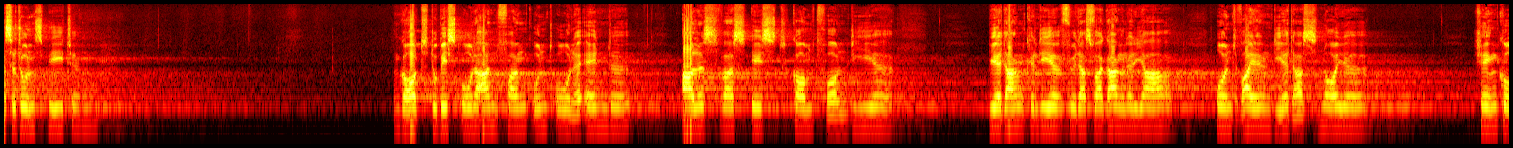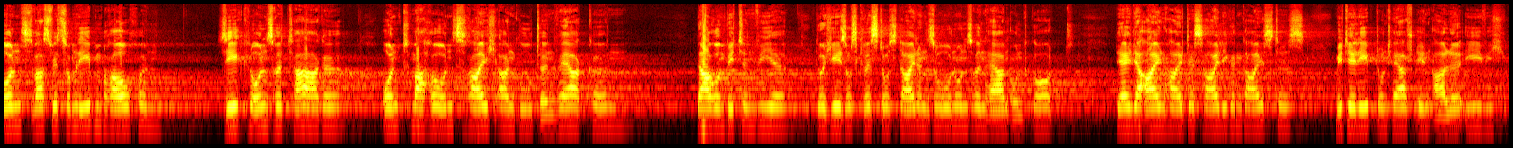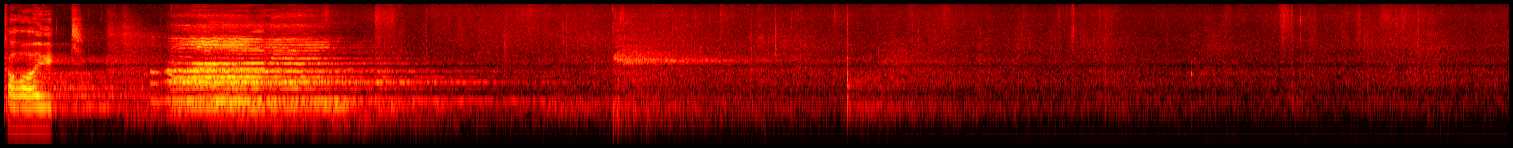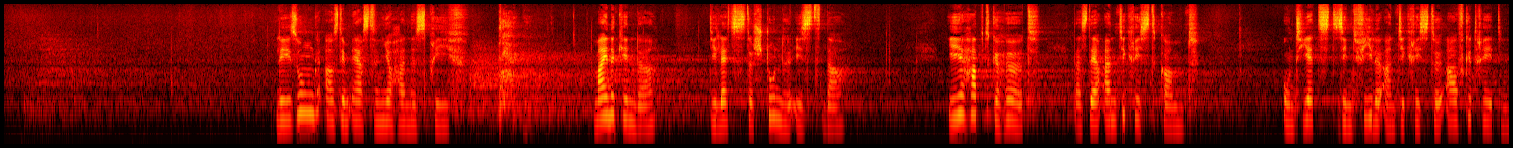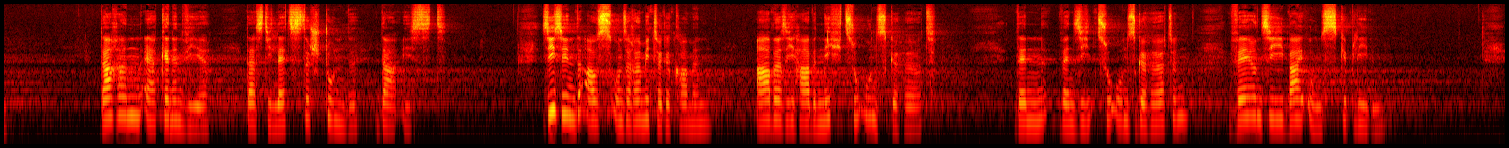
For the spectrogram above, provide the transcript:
Lasset uns beten. Gott, du bist ohne Anfang und ohne Ende. Alles, was ist, kommt von dir. Wir danken dir für das vergangene Jahr und weilen dir das neue. Schenke uns, was wir zum Leben brauchen. Segne unsere Tage und mache uns reich an guten Werken. Darum bitten wir durch Jesus Christus, deinen Sohn, unseren Herrn und Gott, der in der Einheit des Heiligen Geistes mit dir lebt und herrscht in alle Ewigkeit. Lesung aus dem ersten Johannesbrief. Meine Kinder, die letzte Stunde ist da. Ihr habt gehört, dass der Antichrist kommt. Und jetzt sind viele Antichriste aufgetreten. Daran erkennen wir, dass die letzte Stunde da ist. Sie sind aus unserer Mitte gekommen aber sie haben nicht zu uns gehört. Denn wenn sie zu uns gehörten, wären sie bei uns geblieben.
